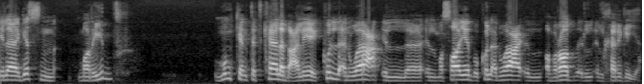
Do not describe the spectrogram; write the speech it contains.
إلى جسم مريض. ممكن تتكالب عليه كل أنواع ال- المصايب وكل أنواع الأمراض ال- الخارجية.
